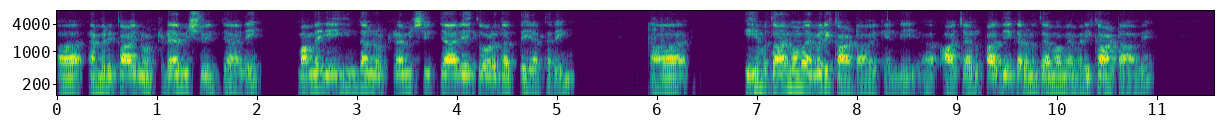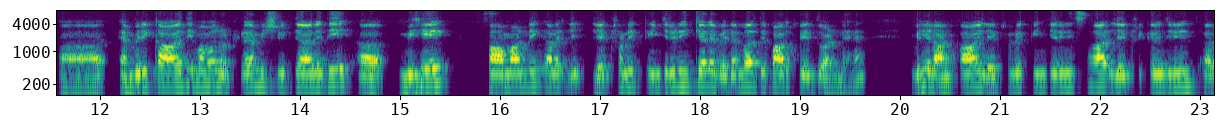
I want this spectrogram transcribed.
ඇමරිකාවේ නොට්‍රඩෑම් විශ්වවිද්‍යාලේ. මම ඒ හින්දා නොට්‍රඩෑම් විශ්වවිද්‍යාලයේ තෝරගත්ත ඒ අතරින්. එහෙම තමයි මම ඇමරිකාට ආවේ. කියන්නේ ආචාර්ය උපාධිය කරන තමයි මම ඇමරිකාට ආවේ. ඇමරිකාවේදී මම නොට්‍රඩෑම් විශ්වවිද්‍යාලයේදී මෙහි සාමාන්‍යයෙන් අර ඉලෙක්ට්‍රොනික ඉංජිනේරින් කියලා වෙනම දෙපාර්තමේන්තුවක් නැහැ. මෙහි ලංකාවේ ඉලෙක්ට්‍රොනික ඉංජිනේරින් සහ ඉලෙක්ට්‍රිකල් ඉංජිනේරින් අර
